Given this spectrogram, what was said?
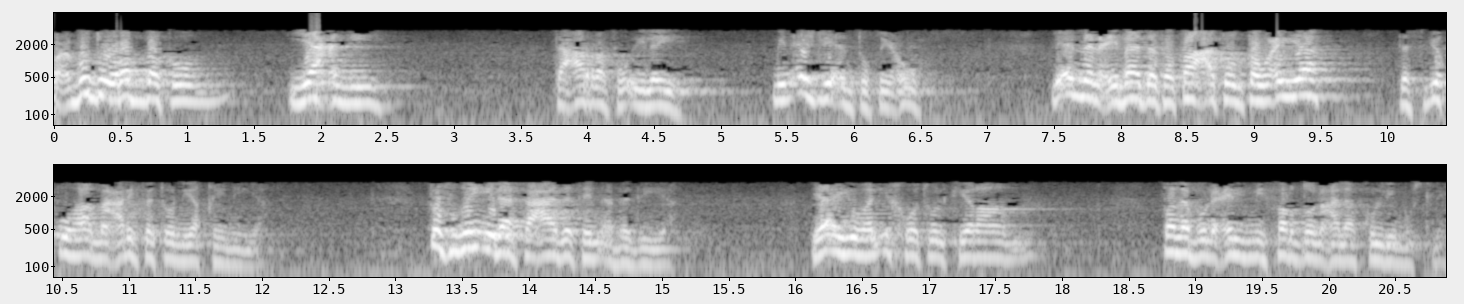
اعبدوا ربكم يعني تعرفوا إليه من أجل أن تطيعوه. لأن العبادة طاعة طوعية تسبقها معرفة يقينية. تفضي إلى سعادة أبدية. يا أيها الإخوة الكرام طلب العلم فرض على كل مسلم.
